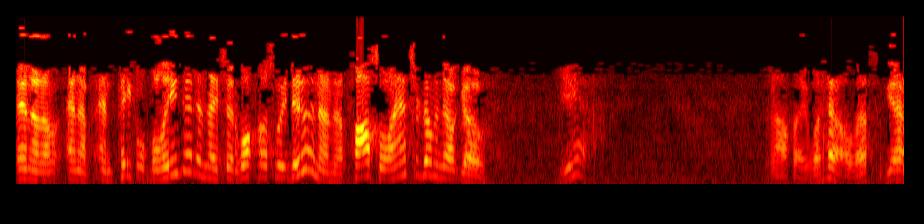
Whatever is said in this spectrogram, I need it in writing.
And, and, a, and people believed it, and they said, what must we do? And an apostle answered them, and they'll go, yeah. And I'll say, well, let's go.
